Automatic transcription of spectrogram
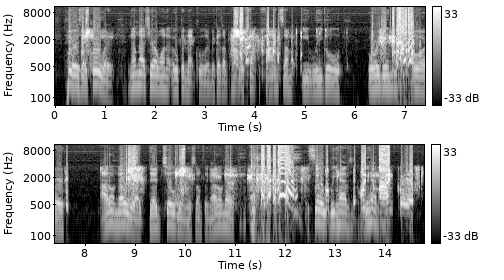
there is a cooler, and I'm not sure I want to open that cooler because I probably fi- find some illegal organs or I don't know what dead children or something. I don't know. so we have we have Minecraft.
